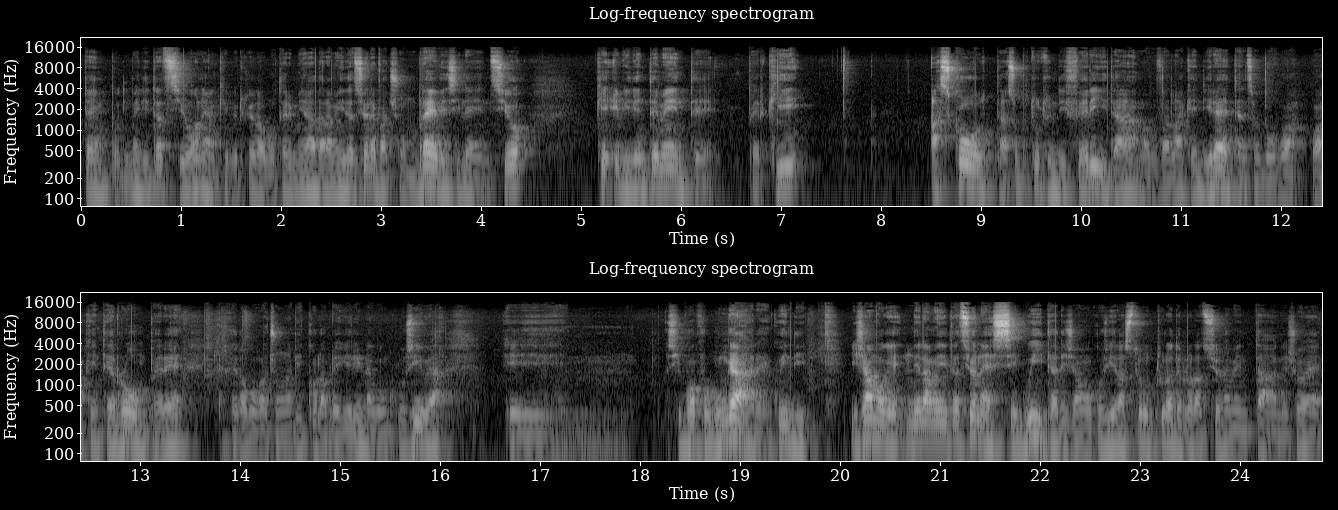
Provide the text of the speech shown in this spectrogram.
tempo di meditazione, anche perché dopo terminata la meditazione faccio un breve silenzio che evidentemente per chi ascolta, soprattutto in differita, ma può farla anche in diretta, insomma, può, può anche interrompere, perché dopo faccio una piccola preghierina conclusiva e si può prolungare. Quindi diciamo che nella meditazione è seguita, diciamo così, la struttura dell'orazione mentale, cioè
